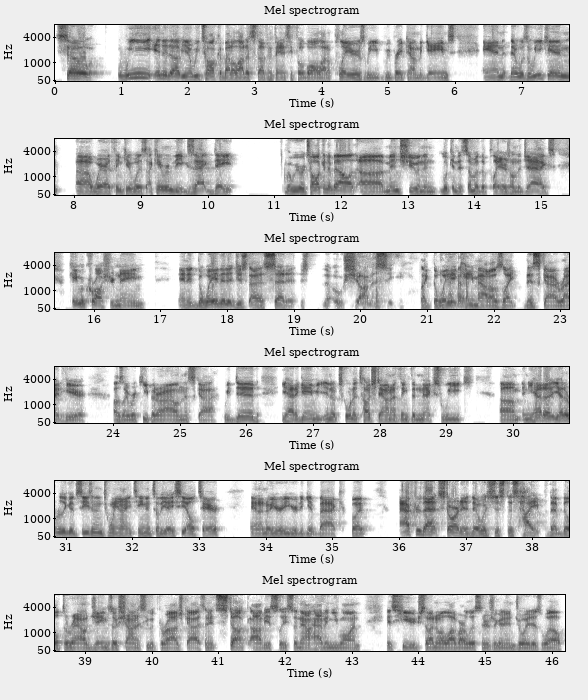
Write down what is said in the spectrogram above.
so we ended up, you know, we talk about a lot of stuff in fantasy football, a lot of players. We we break down the games, and there was a weekend uh, where I think it was I can't remember the exact date, but we were talking about uh, Minshew and then looking at some of the players on the Jags. Came across your name, and it, the way that it just uh, said it, just the O'Shaughnessy, like the way it came out, I was like, this guy right here. I was like, we're keeping our eye on this guy. We did. You had a game. You ended up scoring a touchdown. I think the next week, um, and you had a you had a really good season in 2019 until the ACL tear. And I know you're eager to get back, but after that started, there was just this hype that built around James O'Shaughnessy with Garage Guys, and it stuck, obviously. So now having you on is huge. So I know a lot of our listeners are going to enjoy it as well.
